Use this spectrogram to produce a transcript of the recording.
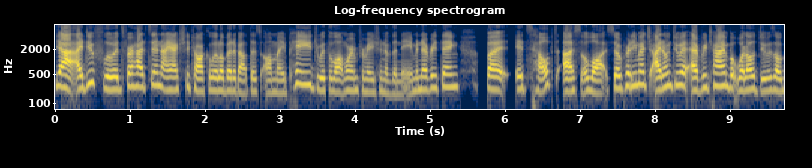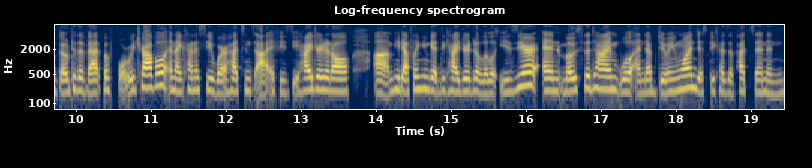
Yeah, I do fluids for Hudson. I actually talk a little bit about this on my page with a lot more information of the name and everything, but it's helped us a lot. So, pretty much, I don't do it every time, but what I'll do is I'll go to the vet before we travel and I kind of see where Hudson's at, if he's dehydrated at all. Um, he definitely can get dehydrated a little easier, and most of the time, we'll end up doing one just because of Hudson and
